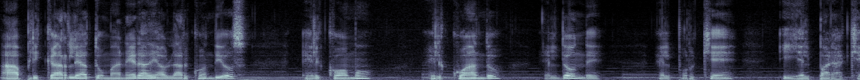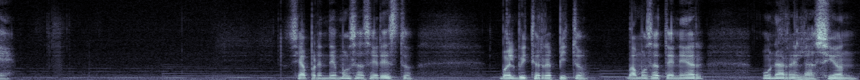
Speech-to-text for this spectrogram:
a aplicarle a tu manera de hablar con Dios el cómo, el cuándo, el dónde, el por qué y el para qué. Si aprendemos a hacer esto, vuelvo y te repito, vamos a tener una relación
